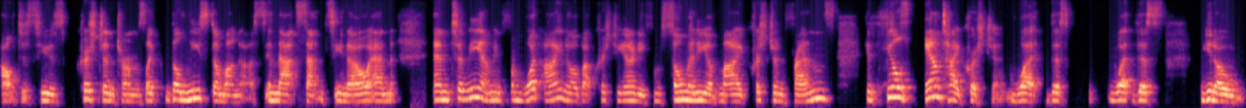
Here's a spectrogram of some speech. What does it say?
I'll just use Christian terms, like the least among us in that sense, you know. And and to me, I mean, from what I know about Christianity, from so many of my Christian friends, it feels anti-Christian what this what this, you know,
